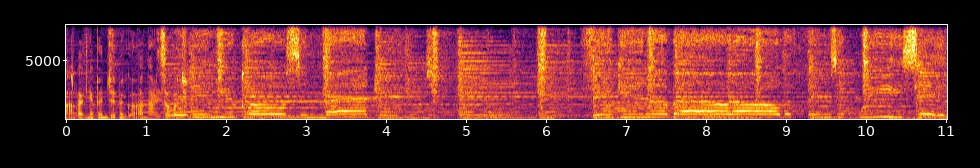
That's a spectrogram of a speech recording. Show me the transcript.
ale nie będziemy go analizować. Said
